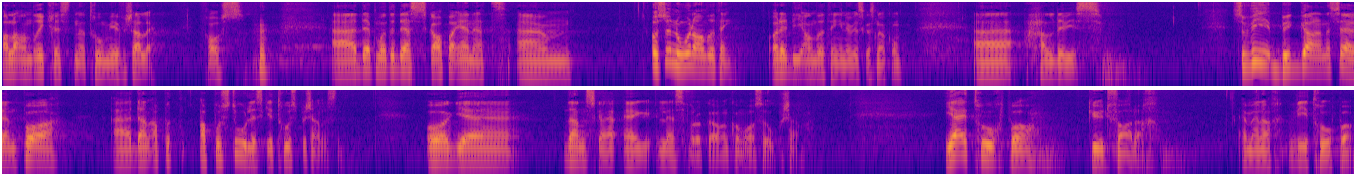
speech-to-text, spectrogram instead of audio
alle andre kristne tror mye forskjellig fra oss. Eh, det er på en måte det som skaper enhet. Og så noen andre ting. Og det er de andre tingene vi skal snakke om. Uh, heldigvis. Så vi bygger denne serien på uh, den apostoliske trosbekjennelsen. Og uh, den skal jeg lese for dere, og den kommer også opp på skjermen. Jeg tror på Gud Fader. Jeg mener, vi tror på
